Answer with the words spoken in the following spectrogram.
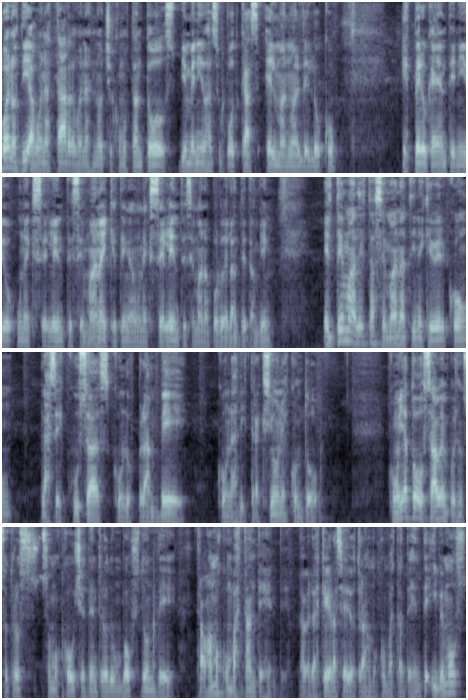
Buenos días, buenas tardes, buenas noches, ¿cómo están todos? Bienvenidos a su podcast El Manual de Loco. Espero que hayan tenido una excelente semana y que tengan una excelente semana por delante también. El tema de esta semana tiene que ver con las excusas, con los plan B, con las distracciones, con todo. Como ya todos saben, pues nosotros somos coaches dentro de un box donde trabajamos con bastante gente. La verdad es que gracias a Dios trabajamos con bastante gente y vemos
